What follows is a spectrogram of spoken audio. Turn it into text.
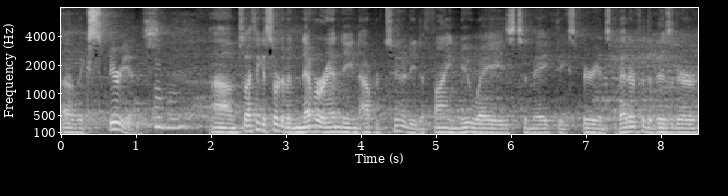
of experience mm-hmm. um, so I think it's sort of a never-ending opportunity to find new ways to make the experience better for the visitor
